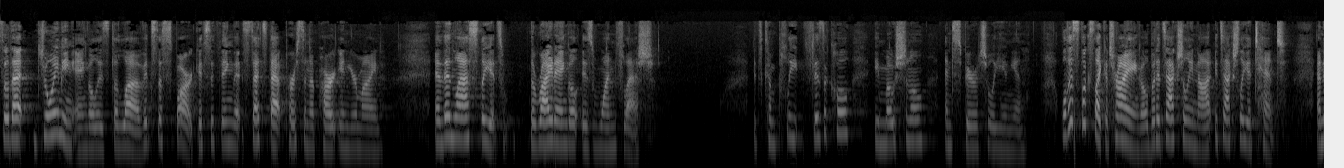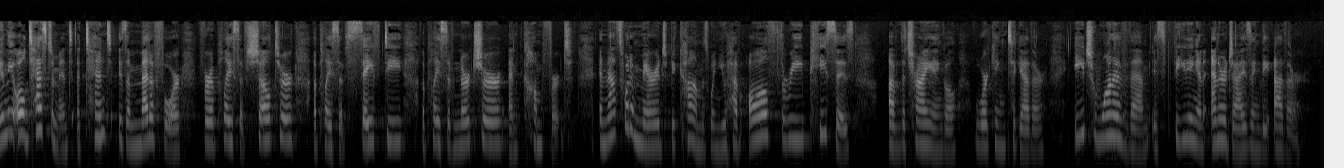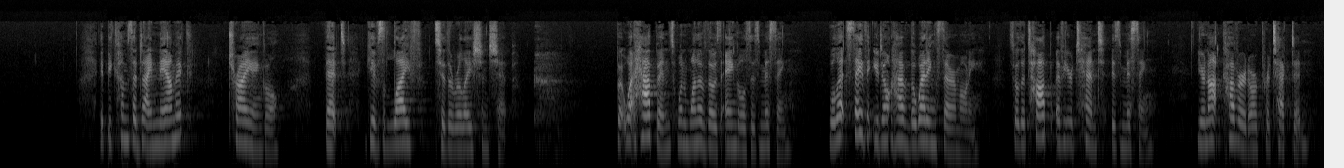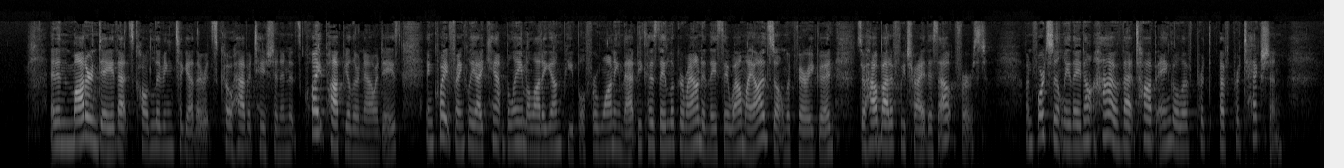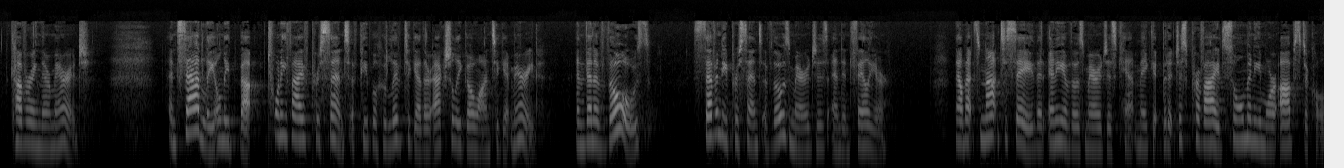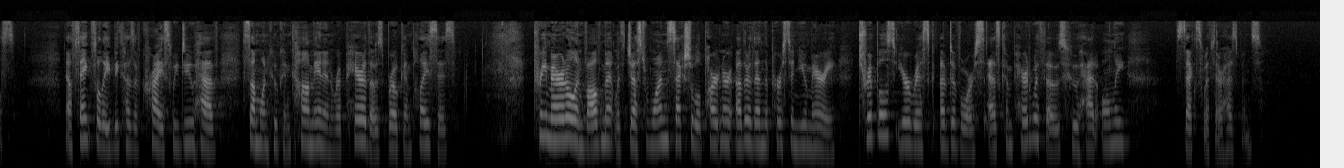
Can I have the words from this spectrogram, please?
so that joining angle is the love, it's the spark, it's the thing that sets that person apart in your mind. And then lastly, it's the right angle is one flesh. It's complete physical, emotional, and spiritual union. Well, this looks like a triangle, but it's actually not. It's actually a tent. And in the Old Testament, a tent is a metaphor for a place of shelter, a place of safety, a place of nurture and comfort. And that's what a marriage becomes when you have all three pieces of the triangle working together. Each one of them is feeding and energizing the other. It becomes a dynamic triangle that gives life to the relationship. But what happens when one of those angles is missing? Well, let's say that you don't have the wedding ceremony, so the top of your tent is missing. You're not covered or protected. And in modern day, that's called living together. It's cohabitation, and it's quite popular nowadays. And quite frankly, I can't blame a lot of young people for wanting that because they look around and they say, well, my odds don't look very good. So, how about if we try this out first? Unfortunately, they don't have that top angle of, of protection covering their marriage. And sadly, only about 25% of people who live together actually go on to get married. And then of those, 70% of those marriages end in failure. Now, that's not to say that any of those marriages can't make it, but it just provides so many more obstacles. Now, thankfully, because of Christ, we do have someone who can come in and repair those broken places. Premarital involvement with just one sexual partner other than the person you marry triples your risk of divorce as compared with those who had only sex with their husbands.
